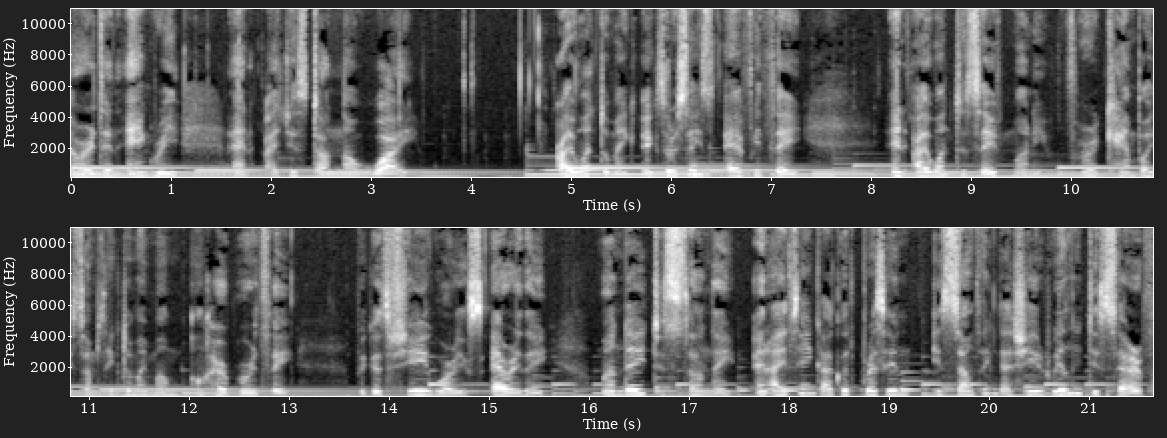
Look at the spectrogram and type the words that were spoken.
or then angry and I just don't know why. I want to make exercise every day and I want to save money for I can buy something to my mom on her birthday because she works every day, Monday to Sunday, and I think a good present is something that she really deserves.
